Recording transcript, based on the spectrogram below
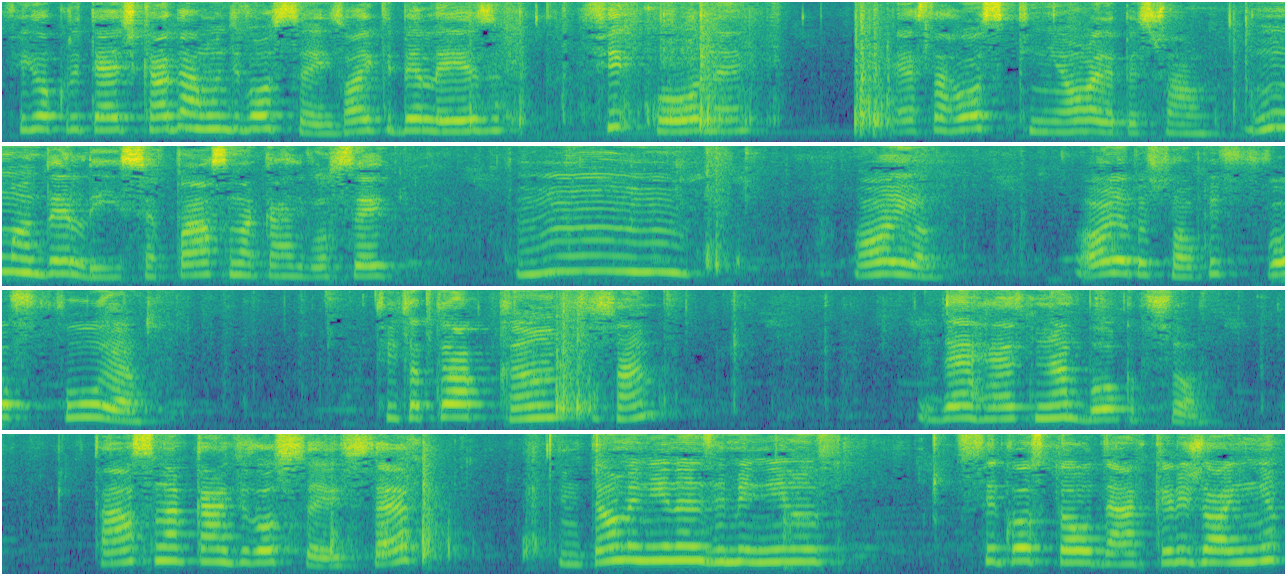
Fica ao critério de cada um de vocês, olha que beleza, ficou, né, essa rosquinha, olha pessoal, uma delícia, passa na casa de vocês. Hum, olha, olha pessoal, que fofura. Fica crocante, sabe? E derrete na boca, pessoal. Passa na cara de vocês, certo? Então, meninas e meninos, se gostou, dá aquele joinha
